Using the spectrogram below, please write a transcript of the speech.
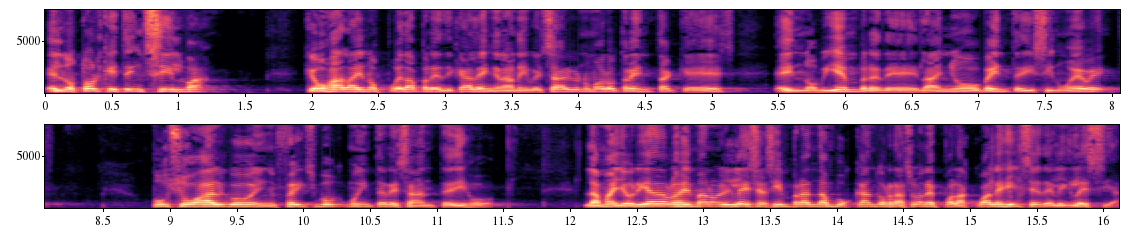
El doctor Quitín Silva, que ojalá y nos pueda predicar en el aniversario número 30, que es en noviembre del año 2019, puso algo en Facebook muy interesante. Dijo, la mayoría de los hermanos de la iglesia siempre andan buscando razones por las cuales irse de la iglesia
